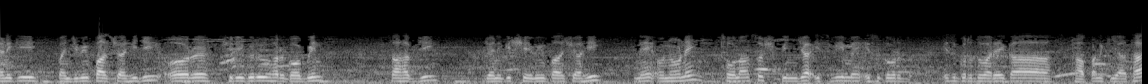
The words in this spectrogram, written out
यानी कि पंचवीं पातशाही जी और श्री गुरु हरगोबिंद साहब जी, यानी कि छवीं पातशाही ने उन्होंने सोलह ईस्वी में इस गुरु, इस गुरुद्वारे का स्थापन किया था।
